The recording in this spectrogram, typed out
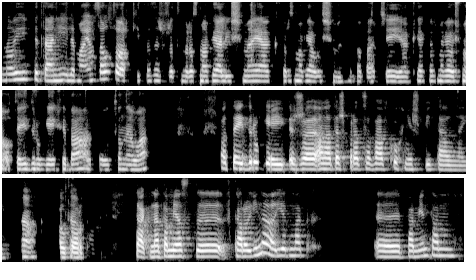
no i pytanie, ile mają z autorki, to też już o tym rozmawialiśmy, jak rozmawiałyśmy chyba bardziej, jak, jak rozmawiałyśmy o tej drugiej chyba, albo utonęła. O tej drugiej, że ona też pracowała w kuchni szpitalnej. Tak. Autorka. Tak. Tak, natomiast y, w Karolina jednak y, pamiętam,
